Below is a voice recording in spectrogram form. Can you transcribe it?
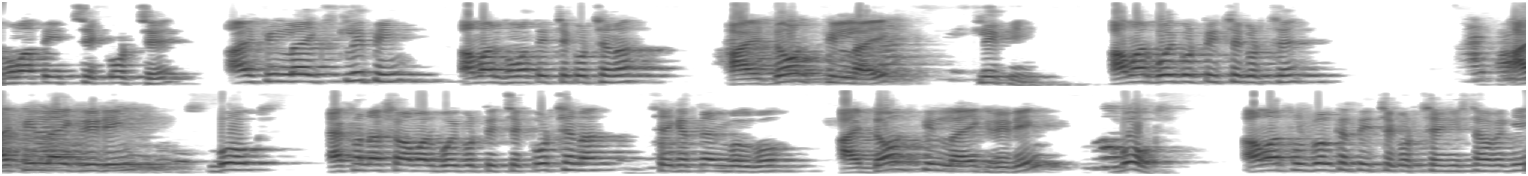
ঘুমাতে ইচ্ছে করছে। আই ফিল লাইক স্লিপিং আমার ঘুমাতে ইচ্ছে করছে না। I don't feel like sleeping আমার বই পড়তে ইচ্ছে করছে। I feel like reading books এখন আসো আমার বই পড়তে ইচ্ছে করছে না সেই ক্ষেত্রে আমি বলব I don't feel like reading books আমার ফুটবল খেলতে ইচ্ছে করছে জিনিসটা হবে কি?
